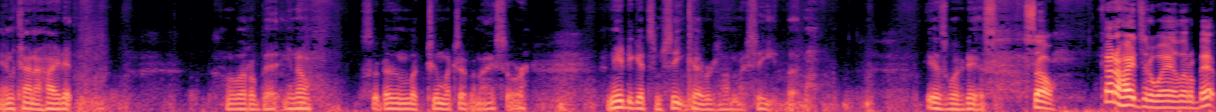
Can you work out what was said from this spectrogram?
and kind of hide it a little bit, you know, so it doesn't look too much of an eyesore. I need to get some seat covers on my seat, but is what it is. So Kind of hides it away a little bit.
